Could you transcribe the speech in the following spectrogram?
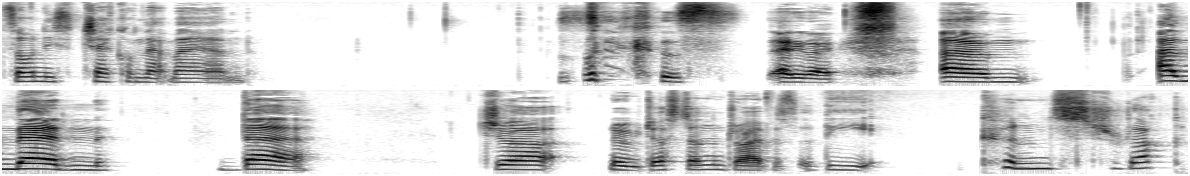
someone needs to check on that man. Because, anyway. Um, and then the, ju- no, just on the drivers, the constructors.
